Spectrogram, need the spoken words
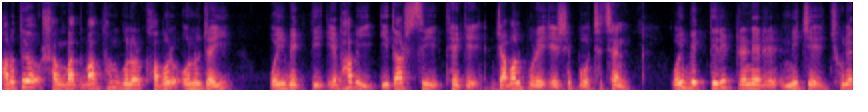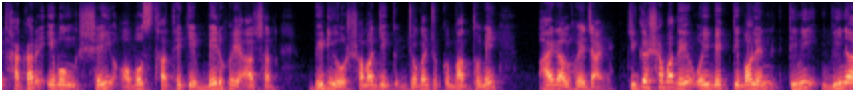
ভারতীয় সংবাদ মাধ্যমগুলোর খবর অনুযায়ী, ওই ব্যক্তি এভাবেই ইতারসি থেকে জামালপুরে এসে পৌঁছেছেন। ওই ব্যক্তির ট্রেনের নিচে ঝুলে থাকার এবং সেই অবস্থা থেকে বের হয়ে আসার ভিডিও সামাজিক যোগাযোগ মাধ্যমে ভাইরাল হয়ে যায়। জিজ্ঞাসাবাদে ওই ব্যক্তি বলেন, তিনি বিনা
